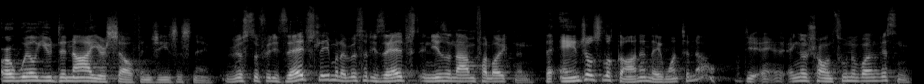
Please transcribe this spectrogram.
or will you deny yourself in Jesus' name? wirst du für dich selbst leben oder wirst du dich selbst in Jesu Namen verleugnen? The angels look on and they want to know. Die Engel schauen zu und wollen wissen.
